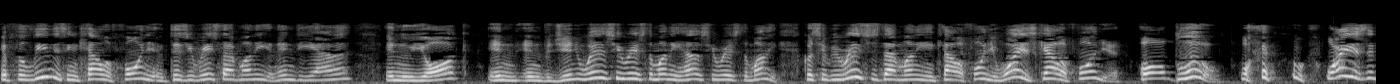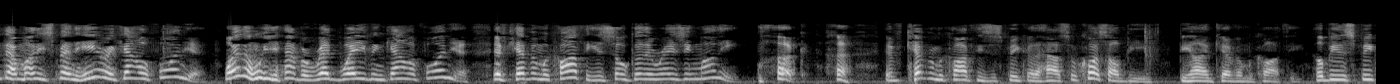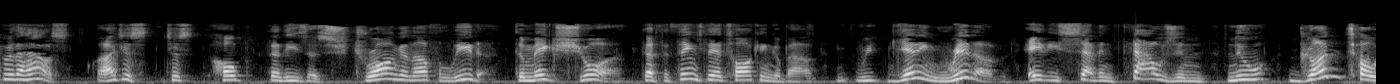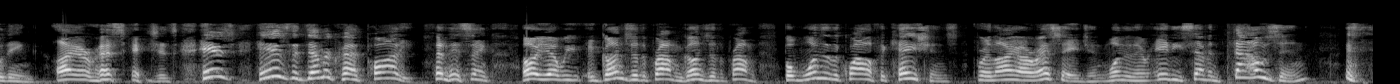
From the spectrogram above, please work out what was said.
if the lead is in California, does he raise that money in Indiana, in New York, in, in Virginia? Where does he raise the money? How does he raise the money? Because if he raises that money in California, why is California all blue? Why, why isn't that money spent here in California? Why don't we have a red wave in California if Kevin McCarthy is so good at raising money? Look, if Kevin McCarthy's the Speaker of the House, of course I'll be behind Kevin McCarthy. He'll be the Speaker of the House. I just just hope that he's a strong enough leader to make sure that the things they're talking about, re- getting rid of 87,000 new gun-toting IRS agents. Here's here's the Democrat Party, and they're saying, "Oh yeah, we guns are the problem. Guns are the problem." But one of the qualifications for an IRS agent, one of their 87,000, is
